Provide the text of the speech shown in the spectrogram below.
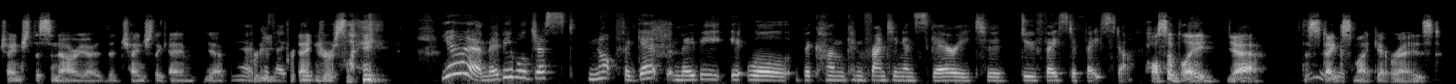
change the scenario, that change the game, yeah, Yeah, pretty, I pretty dangerously. Yeah, maybe we'll just not forget, but maybe it will become confronting and scary to do face to face stuff. Possibly, yeah. The stakes might get raised.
